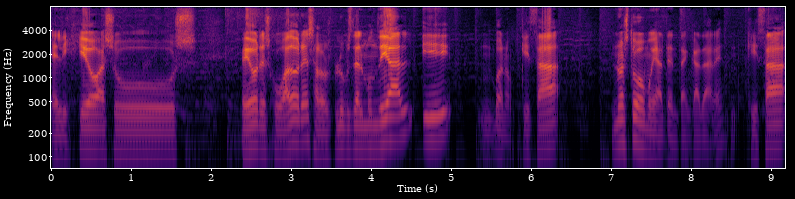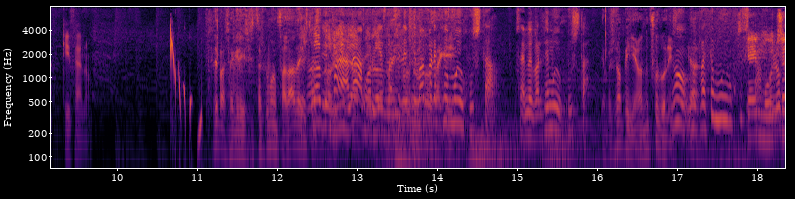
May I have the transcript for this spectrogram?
eligió a sus peores jugadores, a los clubs del Mundial y, bueno, quizá no estuvo muy atenta en Qatar, ¿eh? Quizá, quizá no. ¿Qué te pasa, Cris? Estás como enfadada. Estoy enfadada porque esta selección me parece muy justa. O sea, me parece muy justa. Es una opinión futbolística. No, me parece muy justa. Que hay Por muchos, que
